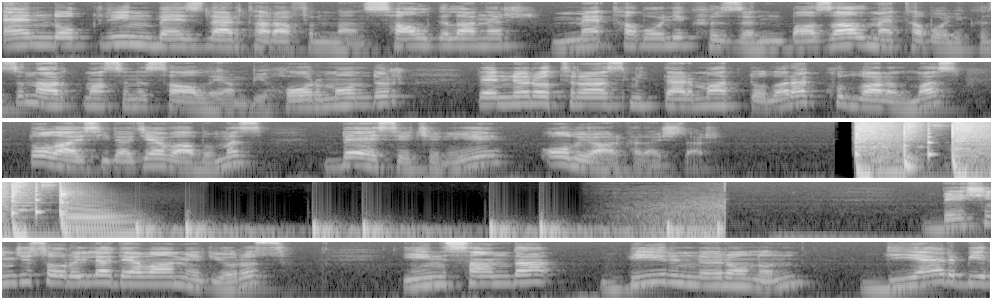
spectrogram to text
Endokrin bezler tarafından salgılanır. Metabolik hızın, bazal metabolik hızın artmasını sağlayan bir hormondur ve nörotransmitter madde olarak kullanılmaz. Dolayısıyla cevabımız B seçeneği oluyor arkadaşlar. Beşinci soruyla devam ediyoruz. İnsanda bir nöronun diğer bir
